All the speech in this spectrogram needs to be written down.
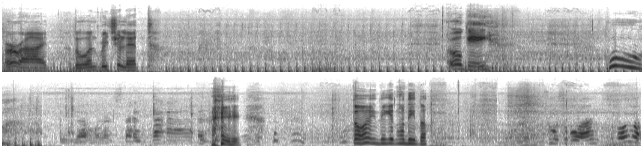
Alright, doon bridge ulit. Okay. Woo! Ito, idikit mo dito. Sumusubuhan? Subuhan mo.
